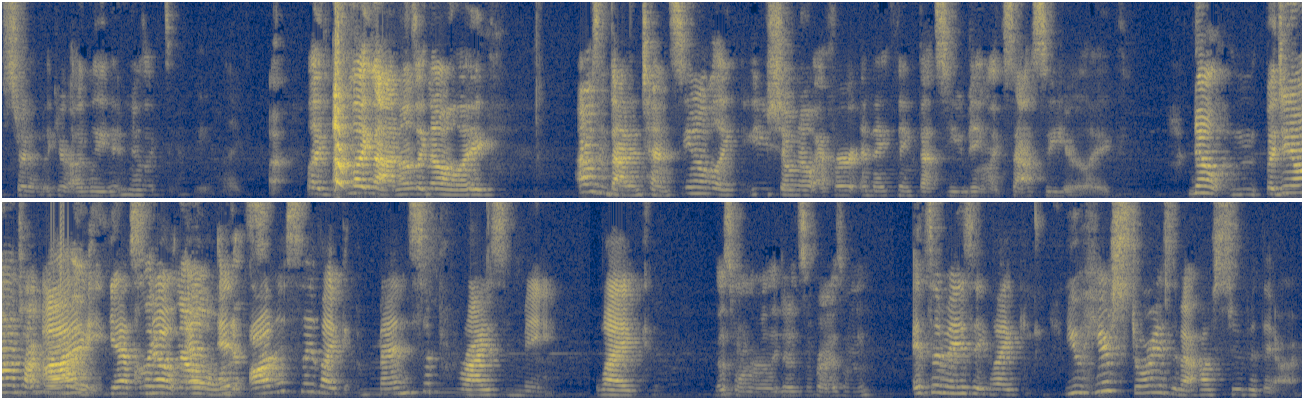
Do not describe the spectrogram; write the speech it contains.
straight up like you're ugly, and he was like, damn me, like, Uh. like like that, and I was like, no, like. I wasn't that intense, you know. Like you show no effort, and they think that's you being like sassy or like. no, But do you know what I'm talking about? I Like, yes, I'm like, no, no, and honestly like men surprise me. Like this one really did surprise me, it's amazing. Like you hear stories about how stupid they are.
